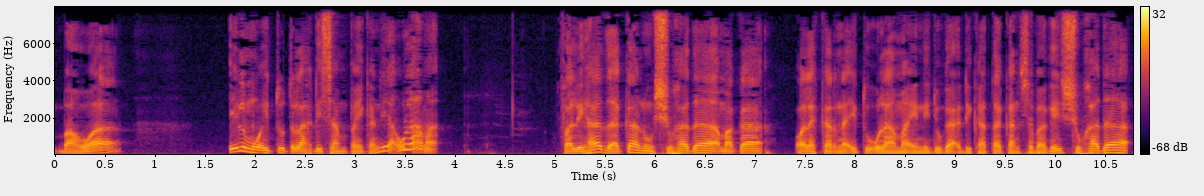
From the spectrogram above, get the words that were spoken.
bahwa ilmu itu telah disampaikan ya ulama. Falihada kanu syuhada maka oleh karena itu ulama ini juga dikatakan sebagai syuhada.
